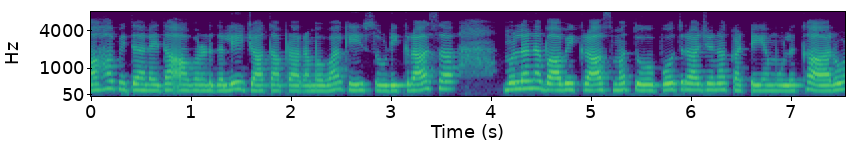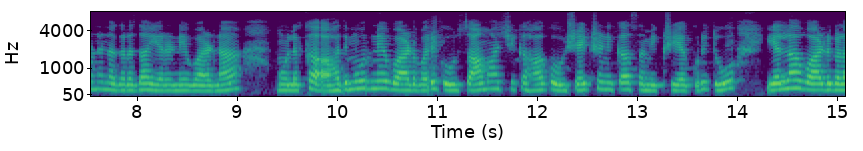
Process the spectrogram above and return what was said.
ಮಹಾವಿದ್ಯಾಲಯದ ಆವರಣದಲ್ಲಿ ಜಾಥಾ ಪ್ರಾರಂಭವಾಗಿ ಸೂಡಿ ಕ್ರಾಸ್, ಮುಲ್ಲನಬಾವಿ ಕ್ರಾಸ್ ಮತ್ತು ಪೋತರಾಜನ ಕಟ್ಟೆಯ ಮೂಲಕ ರೋಣನಗರದ ಎರಡನೇ ವಾರ್ಡ್ನ ಮೂಲಕ ಹದಿಮೂರನೇ ವಾರ್ಡ್ವರೆಗೂ ಸಾಮಾಜಿಕ ಹಾಗೂ ಶೈಕ್ಷಣಿಕ ಸಮೀಕ್ಷೆಯ ಕುರಿತು ಎಲ್ಲ ವಾರ್ಡ್ಗಳ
